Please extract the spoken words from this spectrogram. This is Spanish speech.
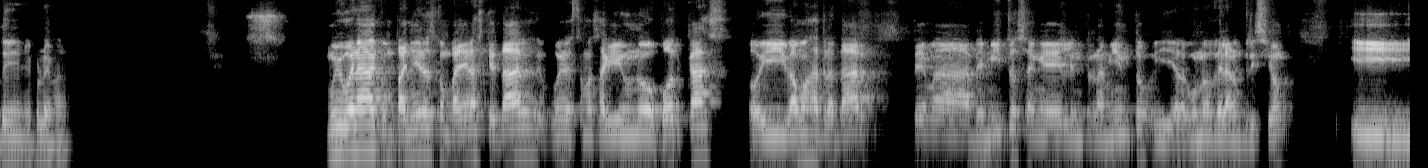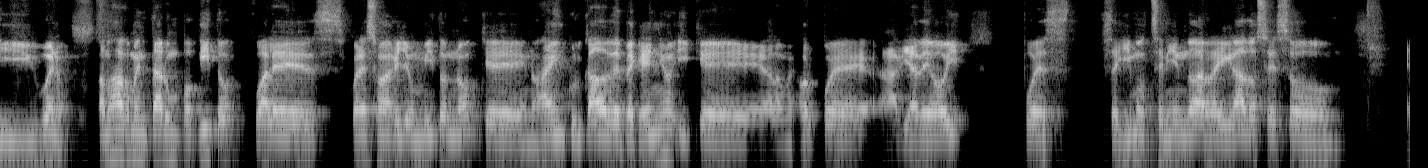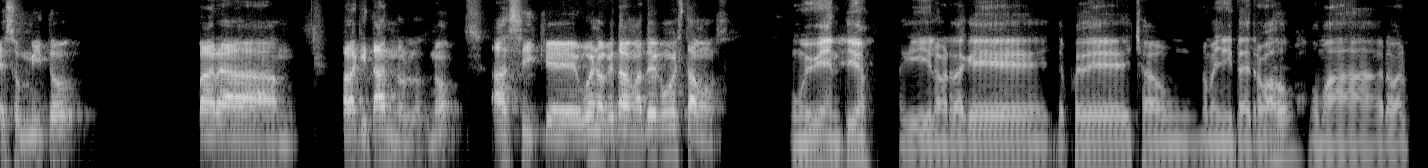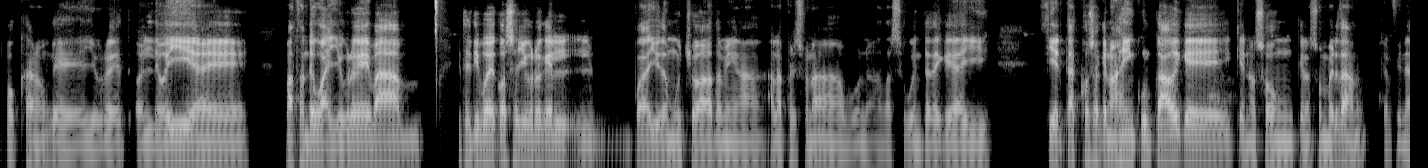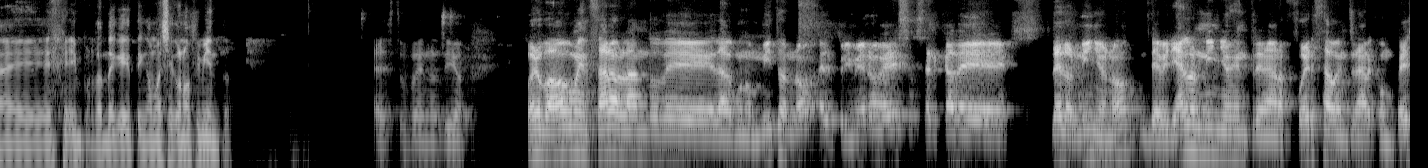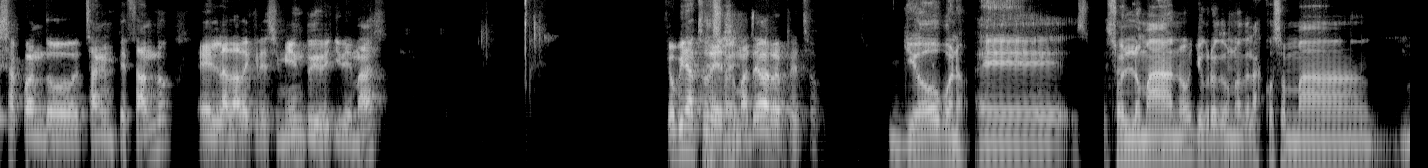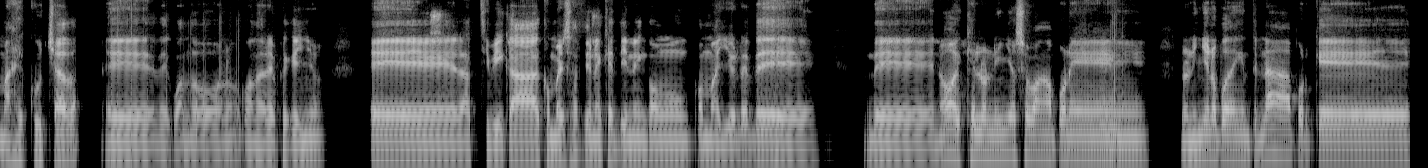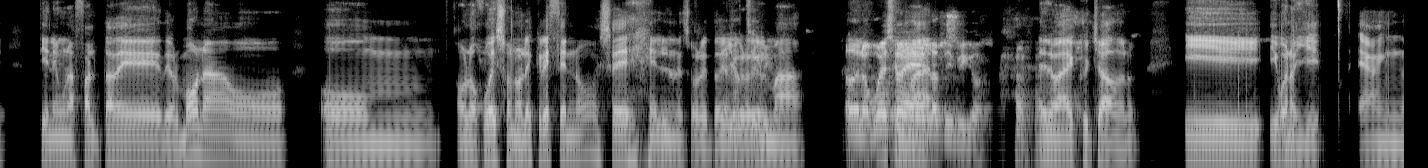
no problema, ¿no? Muy buenas compañeros, compañeras, ¿qué tal? Bueno, estamos aquí en un nuevo podcast. Hoy vamos a tratar temas de mitos en el entrenamiento y algunos de la nutrición. Y bueno, vamos a comentar un poquito cuáles, cuáles son aquellos mitos ¿no? que nos han inculcado desde pequeños y que a lo mejor pues a día de hoy pues seguimos teniendo arraigados esos, esos mitos para, para quitárnoslos, ¿no? Así que bueno, ¿qué tal Mateo? ¿Cómo estamos? Muy bien, tío. Aquí la verdad que después de echar una mañanita de trabajo, vamos a grabar el podcast, ¿no? Que yo creo que el de hoy es bastante guay. Yo creo que va, este tipo de cosas yo creo que puede ayudar mucho a, también a, las personas a darse cuenta de que hay ciertas cosas que nos han inculcado y que, que, no, son, que no son verdad, ¿no? Que al final es, importante que tengamos ese conocimiento. Estupendo, tío. Bueno, vamos a comenzar hablando de, de algunos mitos, ¿no? El primero es acerca de de los niños, ¿no? ¿Deberían los niños entrenar fuerza o entrenar con pesas cuando están empezando en la edad de crecimiento y, demás? ¿Qué opinas tú de eso, Mateo, al respecto? Yo, bueno, eh, eso es lo más, ¿no? Yo creo que una de las cosas más, más escuchadas eh, de cuando, ¿no? cuando eres pequeño. Eh, las típicas conversaciones que tienen con, con mayores de, de, no, es que los niños se van a poner los niños no pueden entrenar porque tienen una falta de, hormonas o, mm, o, los huesos no les crecen, ¿no? Ese es el, sobre todo, yo creo que el más... Lo de los huesos es lo típico. El más escuchado, ¿no? Y, y bueno, y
